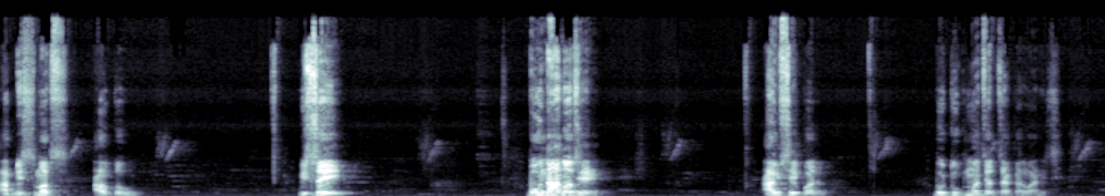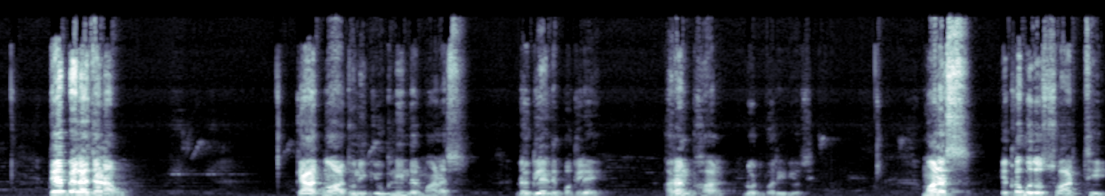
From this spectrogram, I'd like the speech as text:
આપની સમક્ષ આવતો હું. વિષય બહુ નાનો છે. આ વિષય પર બહુ ટૂંકમાં ચર્ચા કરવાની છે. તે પહેલા જણાવું કે આજનો આધુનિક યુગની અંદર માણસ ડગલે ને પગલે હરણફાળ દોટ ભરી રહ્યો છે. માણસ એટલો બધો સ્વાર્થી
